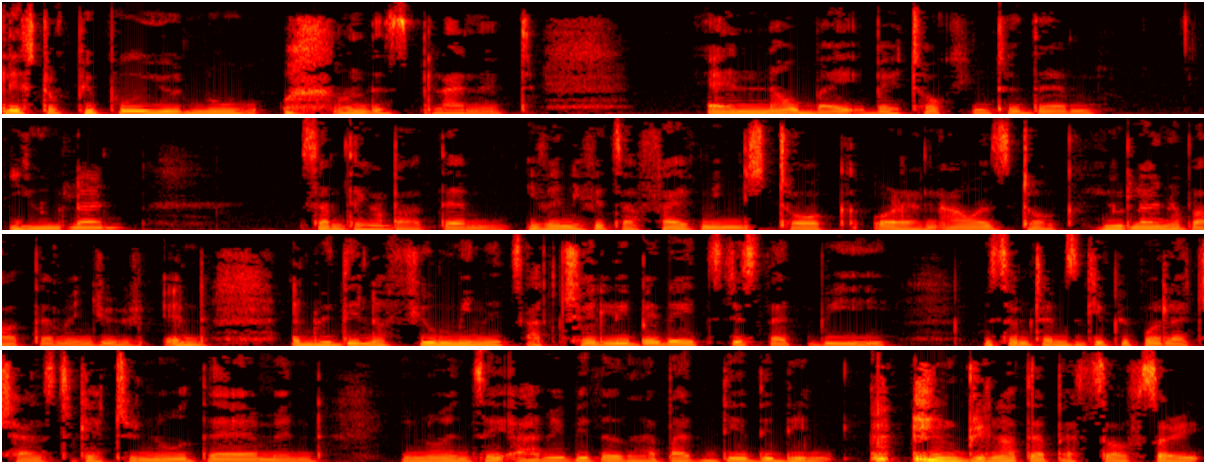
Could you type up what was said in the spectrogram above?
list of people you know on this planet. And now by by talking to them, you learn something about them even if it's a five minute talk or an hour's talk you learn about them and you and and within a few minutes actually. But it's just that we we sometimes give people a chance to get to know them and you know and say ah maybe they're on a bad day they didn't bring out their best self sorry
